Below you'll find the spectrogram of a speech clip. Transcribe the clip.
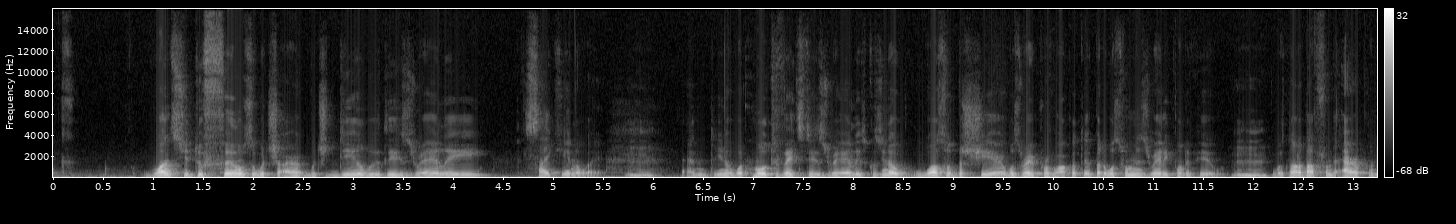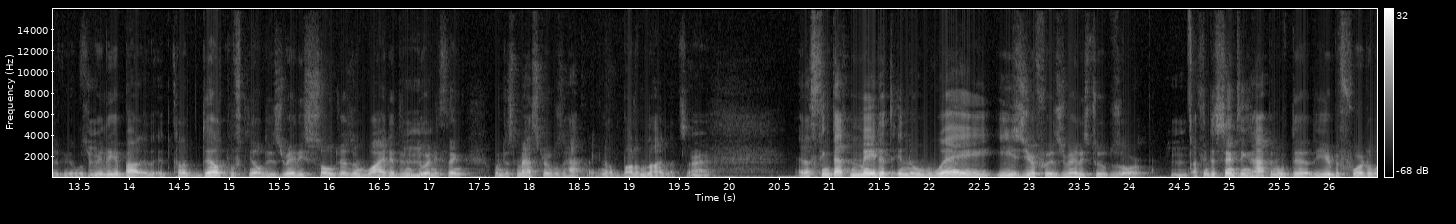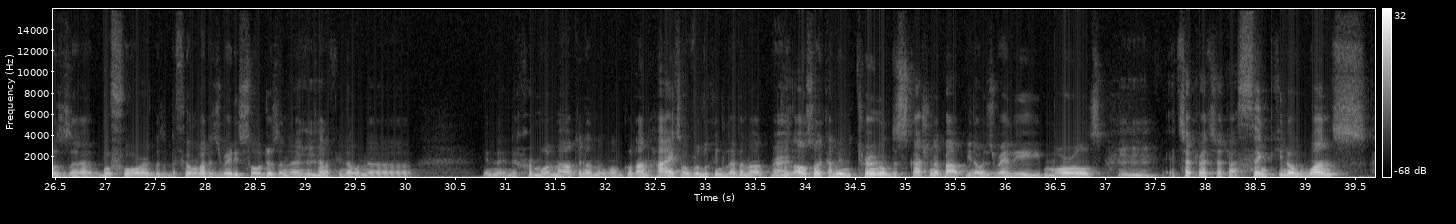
once you do films which are which deal with the Israeli psyche in a way, Mhm. and you know what motivates the Israelis, because you know Waltz with Bashir was very provocative, but it was from an Israeli point of view. Mhm. It was not about from the Arab point of view. It was really about it, it kind of dealt with you know the Israeli soldiers and why they didn't do anything when this massacre was happening. You know, bottom line, let's say. Right. And I think that made it, in a way, easier for Israelis to absorb. Hmm. I think the same thing happened with the, the year before. There was uh, before the, the film about Israeli soldiers and uh, the, the kind of you know in the in, in the Hermon mountain on the Golan Heights overlooking Lebanon, which was also a kind of internal discussion about you know Israeli morals, mm-hmm. etc., etc. I think you know once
